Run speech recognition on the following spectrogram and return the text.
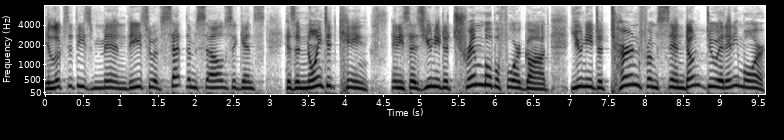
He looks at these men, these who have set themselves against his anointed king, and he says, You need to tremble before God. You need to turn from sin. Don't do it anymore.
